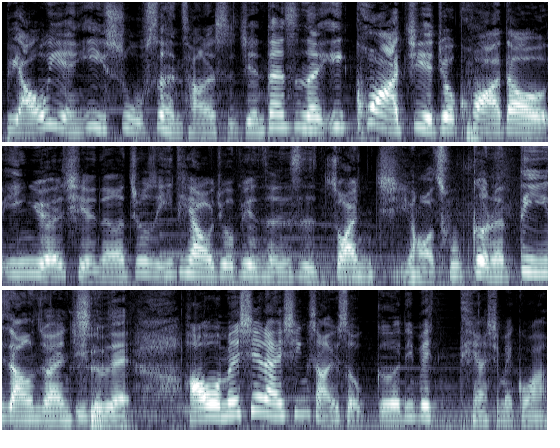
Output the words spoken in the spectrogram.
表演艺术是很长的时间，但是呢，一跨界就跨到音乐，嗯、而且呢，就是一跳就变成是专辑哈，出个人第一张专辑，是对不对？好，我们先来欣赏一首歌，你别听什么歌啊？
